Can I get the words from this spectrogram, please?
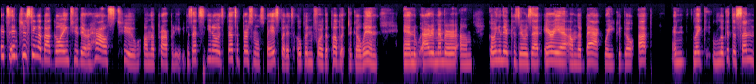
it's interesting about going to their house too on the property because that's you know it's that's a personal space but it's open for the public to go in and i remember um, going in there because there was that area on the back where you could go up and like look at the sun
